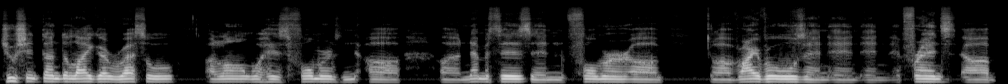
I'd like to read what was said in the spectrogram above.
Jushin Thunder Liger wrestle along with his former uh, uh, nemesis and former uh, uh, rivals and and and, friends, um,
